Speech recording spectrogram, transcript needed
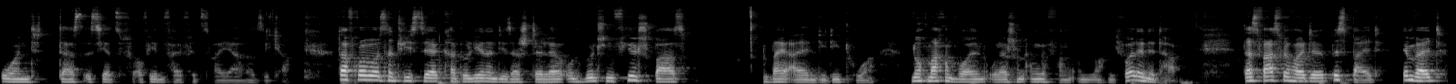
Und das ist jetzt auf jeden Fall für zwei Jahre sicher. Da freuen wir uns natürlich sehr, gratulieren an dieser Stelle und wünschen viel Spaß bei allen, die die Tour noch machen wollen oder schon angefangen und noch nicht vollendet haben. Das war's für heute. Bis bald im Wald.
